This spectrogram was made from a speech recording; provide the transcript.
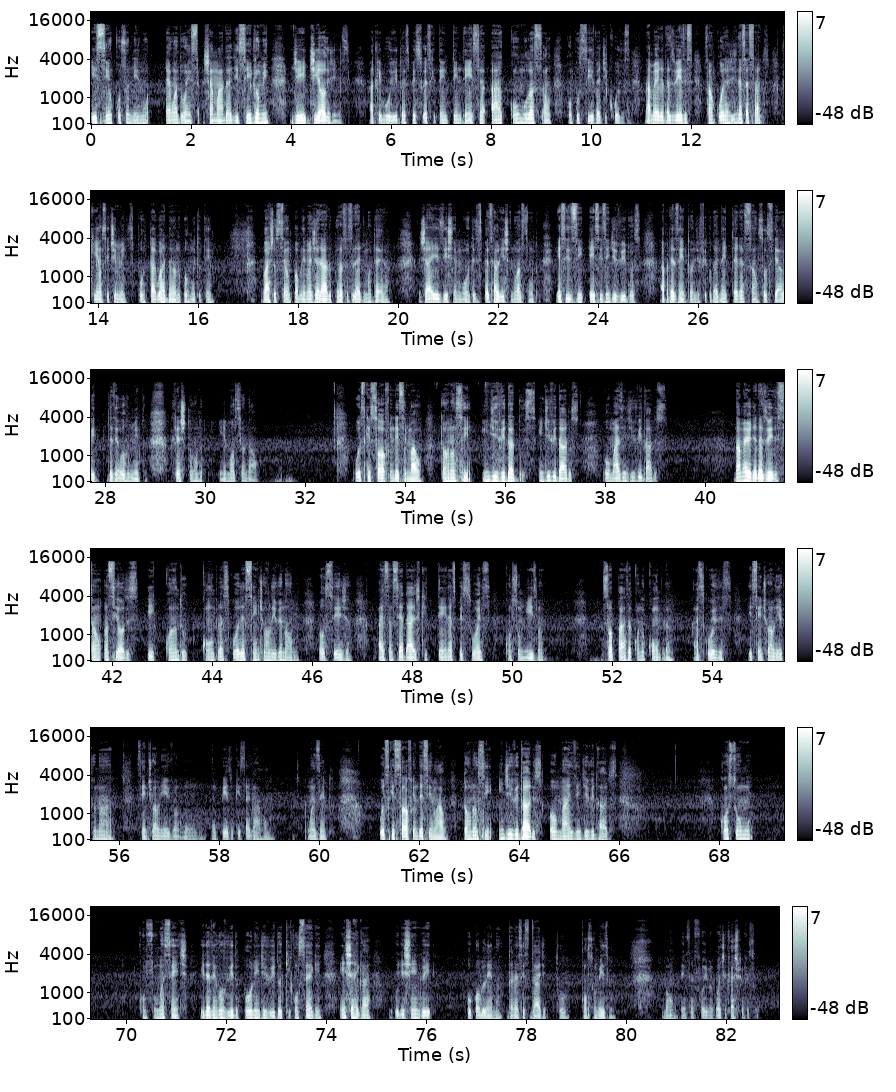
E sim, o consumismo é uma doença chamada de síndrome de Diógenes, atribuída às pessoas que têm tendência à acumulação compulsiva de coisas. Na maioria das vezes, são coisas desnecessárias, criam sentimentos por estar guardando por muito tempo. Basta ser um problema gerado pela sociedade moderna. Já existem muitos especialistas no assunto. Esses, esses indivíduos apresentam dificuldade na interação social e desenvolvimento, transtorno emocional. Os que sofrem desse mal tornam-se endividados, endividados ou mais endividados. Na maioria das vezes são ansiosos e quando compram as coisas sentem um alívio enorme. Ou seja, essa ansiedade que tem nas pessoas consumismo só passa quando compra as coisas e sente o alívio na sente o alívio um, um peso que sai da alma. Um exemplo. Os que sofrem desse mal tornam-se endividados ou mais endividados. Consumo consumo assente e desenvolvido por indivíduos que conseguem enxergar o distinguir o problema da necessidade do consumismo. Bom, esse foi meu podcast, professor.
